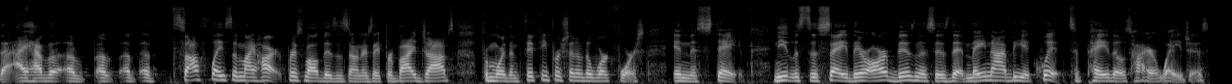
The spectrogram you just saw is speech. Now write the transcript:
I have a, a, a, a soft place in my heart for small business owners. They provide jobs for more than 50% of the workforce in this state. Needless to say, there are businesses that may not be equipped to pay those higher wages.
